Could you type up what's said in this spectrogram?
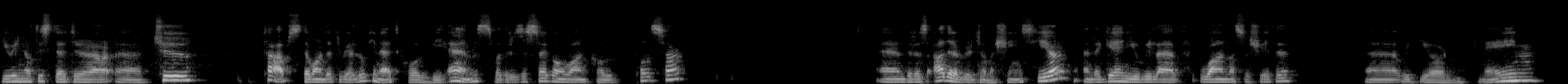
you will notice that there are uh, two tabs, the one that we are looking at called VMs, but there is a second one called Pulsar. And there's other virtual machines here. And again, you will have one associated uh, with your name,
